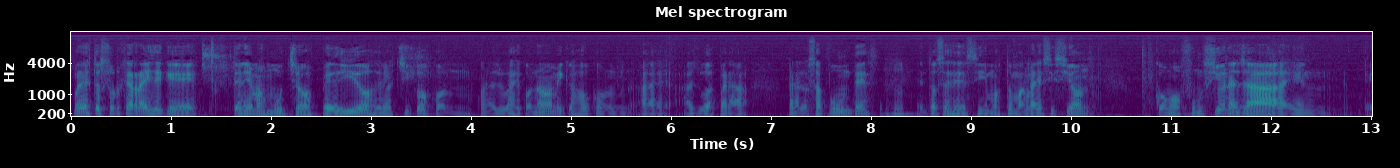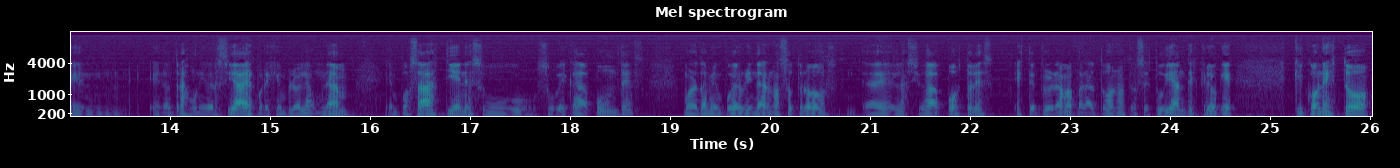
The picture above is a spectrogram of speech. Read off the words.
Bueno, esto surge a raíz de que tenemos muchos pedidos de los chicos con, con ayudas económicas o con eh, ayudas para para los apuntes. Entonces decidimos tomar la decisión, como funciona ya en, en, otras universidades, por ejemplo la UNAM en Posadas tiene su, su beca de apuntes, bueno, también poder brindar nosotros eh, en la ciudad de Apóstoles este programa para todos nuestros estudiantes. Creo que, que con esto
